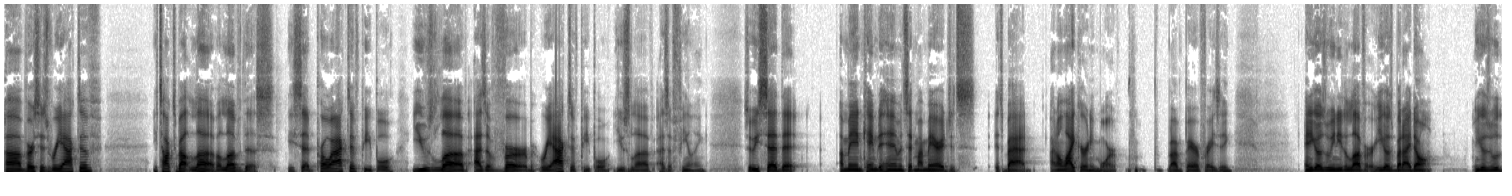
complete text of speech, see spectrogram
uh, versus reactive. He talked about love. I love this. He said proactive people use love as a verb, reactive people use love as a feeling. So he said that a man came to him and said, "My marriage, it's it's bad. I don't like her anymore." I'm paraphrasing. And he goes, "We need to love her." He goes, "But I don't." He goes, "Well,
